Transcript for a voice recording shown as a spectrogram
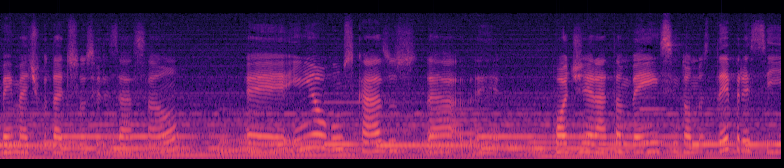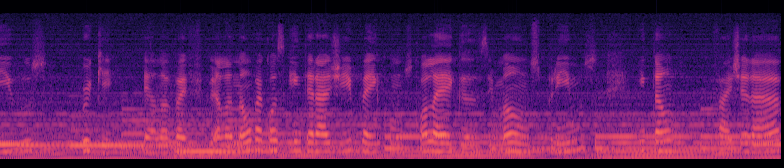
Bem mais dificuldade de socialização é, em alguns casos, da, é, pode gerar também sintomas depressivos, porque ela, vai, ela não vai conseguir interagir bem com os colegas, irmãos, primos, então vai gerar,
